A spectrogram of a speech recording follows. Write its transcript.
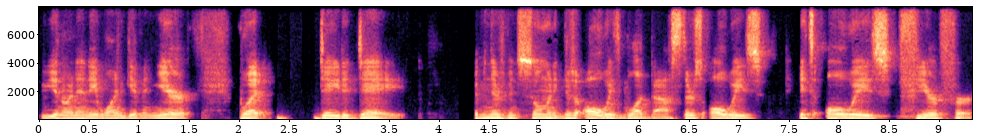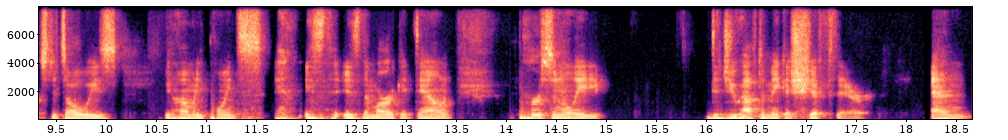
you know in any one given year but day to day I mean, there's been so many, there's always bloodbaths. There's always, it's always fear first. It's always, you know, how many points is the, is the market down? Personally, did you have to make a shift there? And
